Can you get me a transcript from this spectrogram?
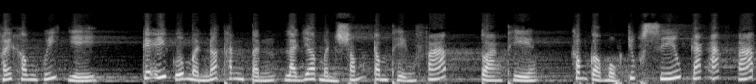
Phải không quý vị? Cái ý của mình nó thanh tịnh là do mình sống trong thiện pháp, Toàn thiện, Không còn một chút xíu các ác pháp.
